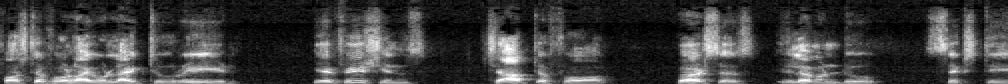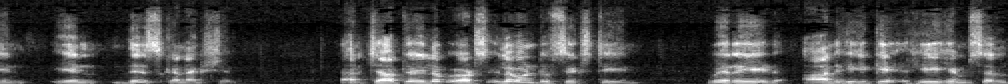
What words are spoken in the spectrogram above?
First of all, I would like to read Ephesians chapter 4, verses 11 to 16 in this connection. And chapter 11, verse 11 to 16, we read, And he, he himself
